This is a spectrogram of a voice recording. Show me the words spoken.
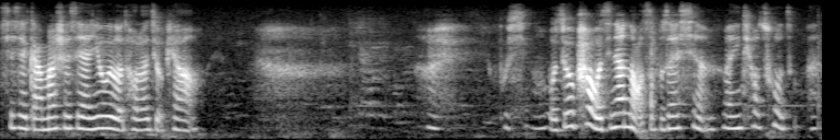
谢谢伽马射线又为我投了九票。唉。不行，我就怕我今天脑子不在线，万一跳错怎么办？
